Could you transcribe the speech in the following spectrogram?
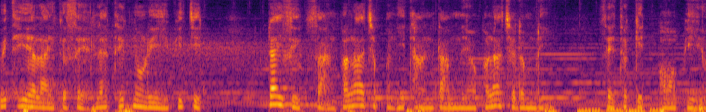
วิทยาลัยเกษตรและเทคโนโลยีพิจิตรได้สืบสารพระราชปณิธานตามแนวพระราชดำริ เศรษฐกิจพอเพียง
